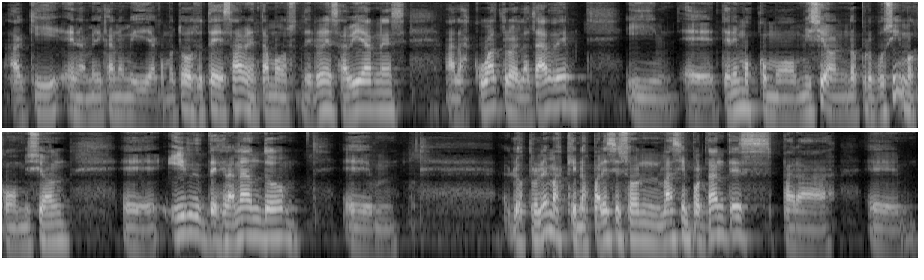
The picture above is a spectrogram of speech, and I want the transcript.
aquí en Americano Media. Como todos ustedes saben, estamos de lunes a viernes a las 4 de la tarde y tenemos como misión, nos propusimos como misión eh, ir desgranando eh, los problemas que nos parece son más importantes para eh,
